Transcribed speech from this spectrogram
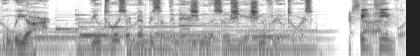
who we are. Realtors are members of the National Association of Realtors. BT, and- ah,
